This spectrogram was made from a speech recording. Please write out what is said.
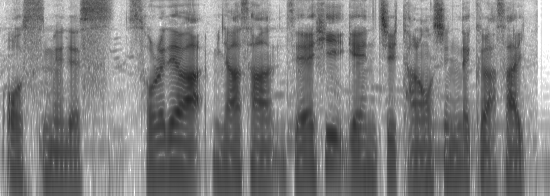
おすすめです。それでは皆さんぜひ現地楽しんでください。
